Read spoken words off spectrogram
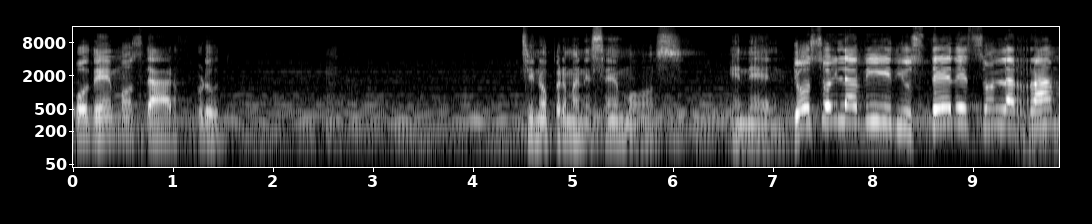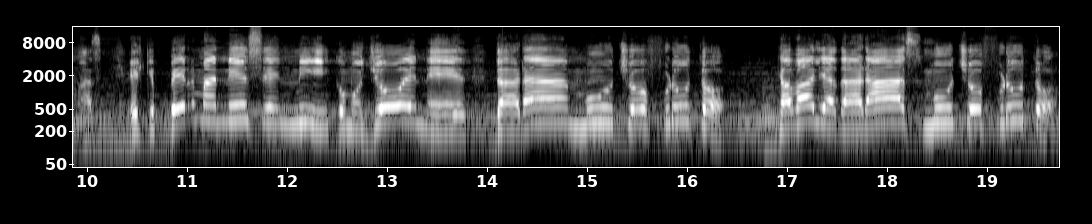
podemos dar fruto si no permanecemos en Él. Yo soy la vid y ustedes son las ramas. El que permanece en mí como yo en Él dará mucho fruto. Cabalia, darás mucho fruto.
